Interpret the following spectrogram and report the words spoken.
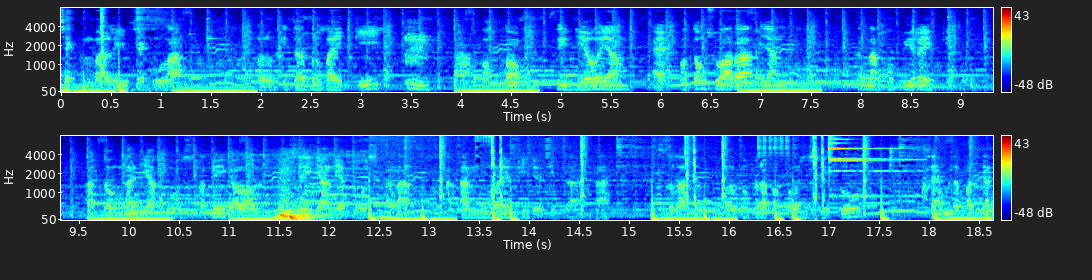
cek kembali cek ulang lalu kita perbaiki nah, potong video yang eh potong suara yang kena copyright gitu. Atau enggak dihapus. Tapi kalau bisa jangan dihapus karena akan mulai video kita. Nah setelah beberapa proses itu saya mendapatkan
